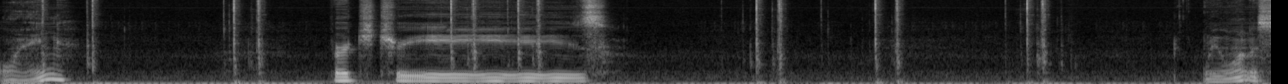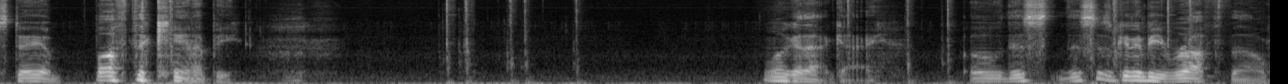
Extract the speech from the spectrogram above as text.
Boing. Birch trees. We want to stay above the canopy. Look at that guy. Oh, this this is going to be rough, though.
